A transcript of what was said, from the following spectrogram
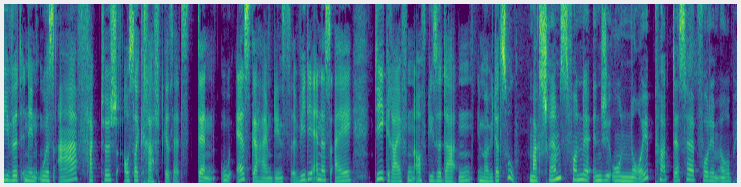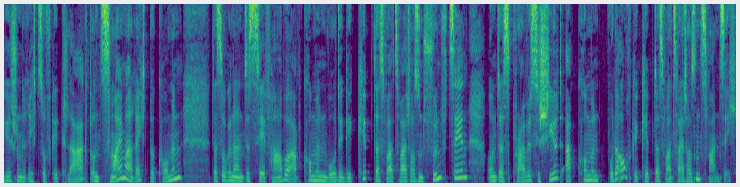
die wird in den USA faktisch außer Kraft gesetzt. Denn US-Geheimdienste wie die NSA, die greifen auf diese Daten immer wieder zu. Max Schrems von der NGO Neub hat deshalb vor dem Europäischen Gerichtshof geklagt und zweimal Recht bekommen. Das sogenannte Safe Harbor Abkommen wurde gekippt, das war 2015 und das Privacy Shield Abkommen wurde auch gekippt, das war 2020.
